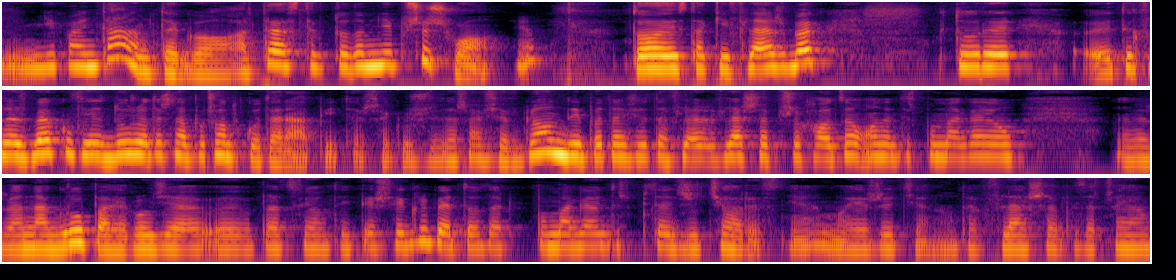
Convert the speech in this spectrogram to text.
nie pamiętałem tego, a teraz to do mnie przyszło, nie? To jest taki flashback, który, y, tych flashbacków jest dużo też na początku terapii, też jak już zaczynają się wglądy i potem się te flasze przychodzą, one też pomagają, na grupach, jak ludzie y, pracują w tej pierwszej grupie, to tak pomagają też pisać życiorys, nie? Moje życie, no te flasze zaczynają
